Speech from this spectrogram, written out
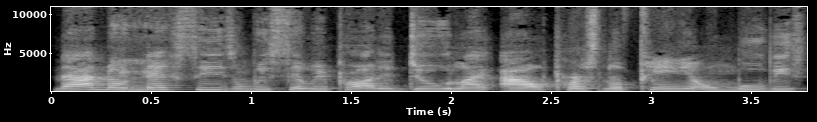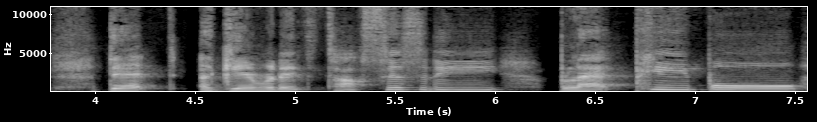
Now I know mm-hmm. next season we said we probably do like our personal opinion on movies that again relate to toxicity, black people,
